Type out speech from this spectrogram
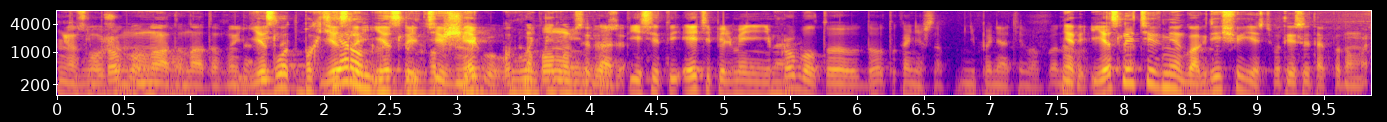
Не, не слушай, ну пробовал? надо, Ну, надо. Ну, да. Если, Вот Бахтияр, если, он если блин, идти в Мегу, вот на полном пельмень, Да, серьезе. если ты эти пельмени не Да. пробовал, то, да, то, конечно, непонятен вопрос. Нет, если идти в Мегу, а где еще есть? Вот если так подумать.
